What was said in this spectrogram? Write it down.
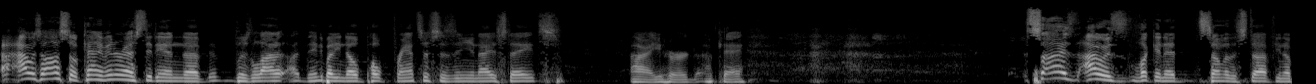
I was also kind of interested in. Uh, there's a lot of. Uh, anybody know Pope Francis is in the United States? All right, you heard. Okay. So I was, looking at some of the stuff, you know,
